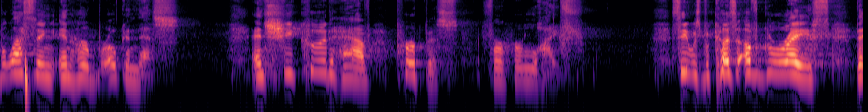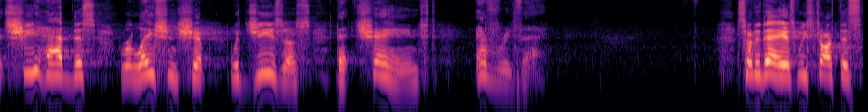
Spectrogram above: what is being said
blessing in her brokenness. And she could have purpose for her life. See, it was because of grace that she had this relationship with Jesus that changed everything. So, today, as we start this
